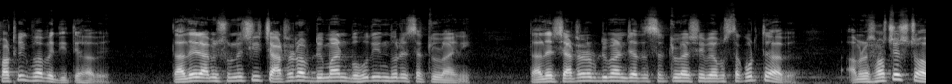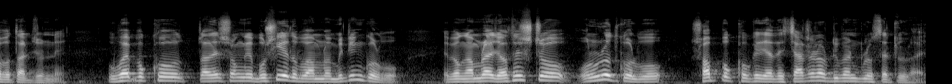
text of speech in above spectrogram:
সঠিকভাবে দিতে হবে। তাদের আমি শুনেছি চার্টার অফ ডিমান্ড বহুদিন ধরে সেটেল হয়নি। তাদের চার্টার অফ ডিমান্ড যাতে সেটেল হয় সেই ব্যবস্থা করতে হবে। আমরা সচেষ্ট হব তার জন্যে। উভয় পক্ষ তাদের সঙ্গে বসিয়ে দেবো, আমরা মিটিং করব এবং আমরা যথেষ্ট অনুরোধ করব সব পক্ষকে যাতে চার্টার অফ ডিমান্ডগুলো সেটেল হয়।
